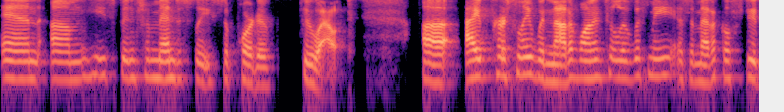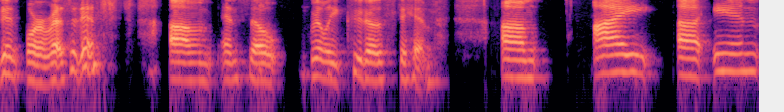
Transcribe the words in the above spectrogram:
And um, he's been tremendously supportive throughout. Uh, I personally would not have wanted to live with me as a medical student or a resident. Um, and so, really, kudos to him. Um, I, uh, in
